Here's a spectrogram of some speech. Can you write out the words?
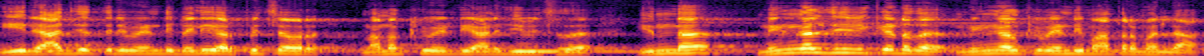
ഈ രാജ്യത്തിന് വേണ്ടി ബലി അർപ്പിച്ചവർ നമുക്ക് വേണ്ടിയാണ് ജീവിച്ചത്. ഇന്ന് നിങ്ങൾ ജീവിക്കേണ്ടത് നിങ്ങൾക്ക് വേണ്ടി മാത്രമല്ല.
